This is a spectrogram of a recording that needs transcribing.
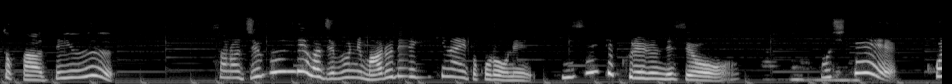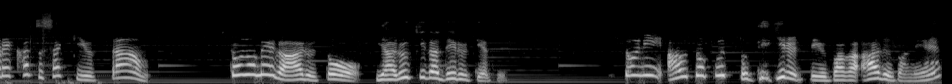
い？とかっていう、その自分では自分にまるでできないところをね、気づいてくれるんですよ。そして、これかつさっき言った、人の目があると、やる気が出るってやつです。人にアウトプットできるっていう場があればね、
